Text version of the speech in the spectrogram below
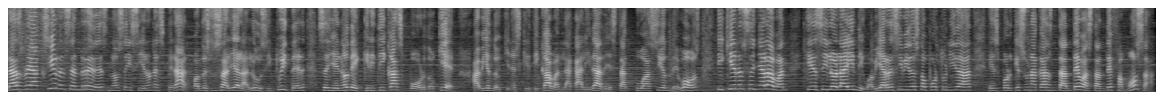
Las reacciones en redes no se hicieron esperar. Cuando esto salía a la luz y Twitter se llenó de críticas por doquier, habiendo quienes criticaban la calidad de esta actuación de voz y quienes señalaban que si Lola Índigo había recibido esta oportunidad es porque es una cantante bastante famosa,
